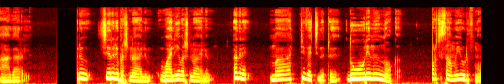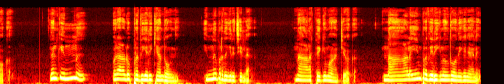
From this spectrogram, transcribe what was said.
ആകാറില്ല. ഒരു ചെറിയൊരു പ്രശ്നമായാലും വലിയ പ്രശ്നമായാലും അതിനെ മാറ്റി വെച്ച് നിന്നിട്ട് ദൂരെ നിന്ന് നോക്കുക കുറച്ച് സമയം എടുത്ത് നോക്കുക നിങ്ങൾക്ക് ഇന്ന് ഒരാളോട് പ്രതികരിക്കാൻ തോന്നി. ഇന്ന് പ്രതികരിച്ചില്ല. നാളത്തേക്ക് മാറ്റി വെക്കുക നാളെയും പ്രതികരിക്കണമെന്ന് തോന്നിക്കഴിഞ്ഞാൽ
